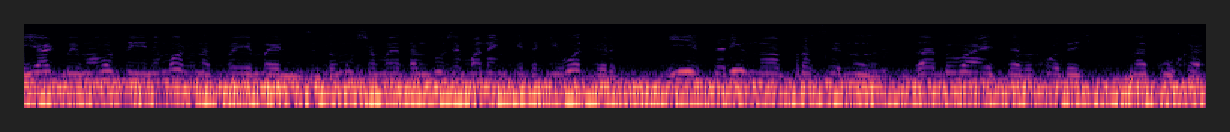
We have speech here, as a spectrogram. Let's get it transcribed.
І якби молоти і не можу на своїй мельниці, тому що в мене там дуже маленький такий отвір, і все рівно проси, ну, забивається, виходить на куха.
